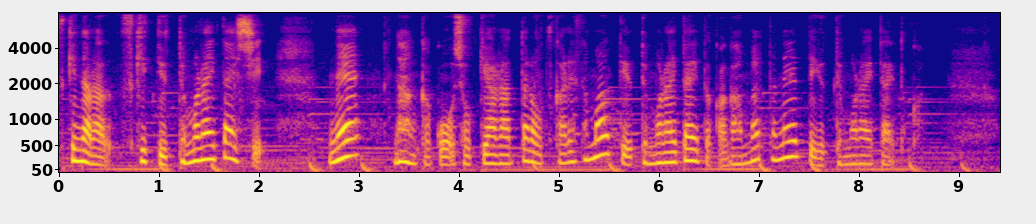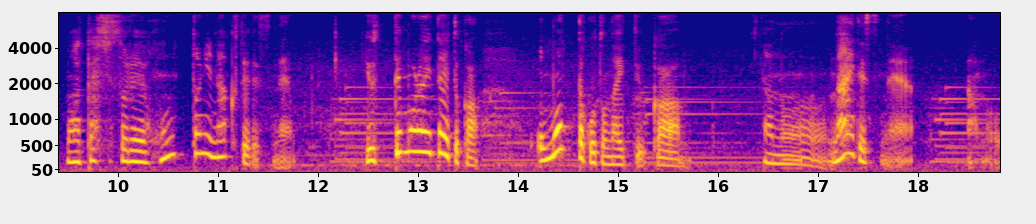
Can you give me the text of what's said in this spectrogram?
好きなら好きって言ってもらいたいしねなんかこう食器洗ったらお疲れ様って言ってもらいたいとか頑張ったねって言ってもらいたいとかもう私それ本当になくてですね。言ってもらいたいとか思ったことないっていうかあのないですね。あの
